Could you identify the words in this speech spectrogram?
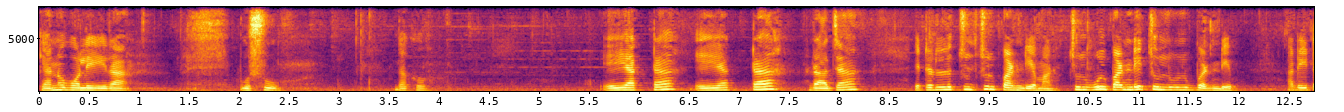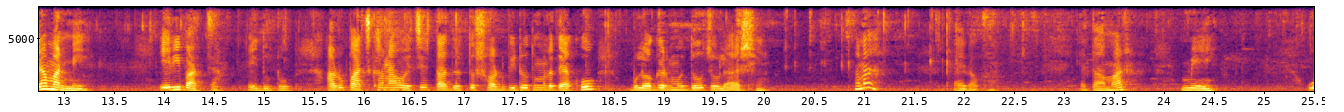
কেন বলে এরা? পশু। দেখো, এই একটা এই একটা রাজা এটা হলো চুলচুল পান্ডে আমার, চুলবুল পান্ডে চুলবুল পান্ডে। আর এটা আমার মেয়ে, এরই বাচ্চা এই দুটো। আরও পাঁচখানা হয়েছে, তাদের তো শর্ট ভিডিও তোমরা দেখো, ব্লগের মধ্যেও চলে আসে। হ্যাঁ না? এই দেখো, এটা আমার মেয়ে। ও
